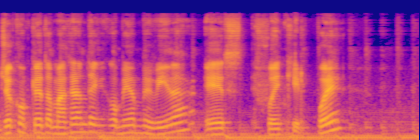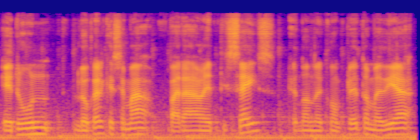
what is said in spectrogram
Yo el completo más grande que he comido en mi vida es, fue en Quilpué, en un local que se llama Parada 26, en donde el completo medía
